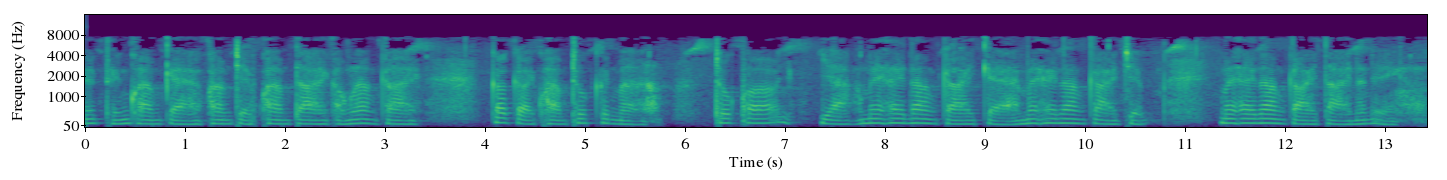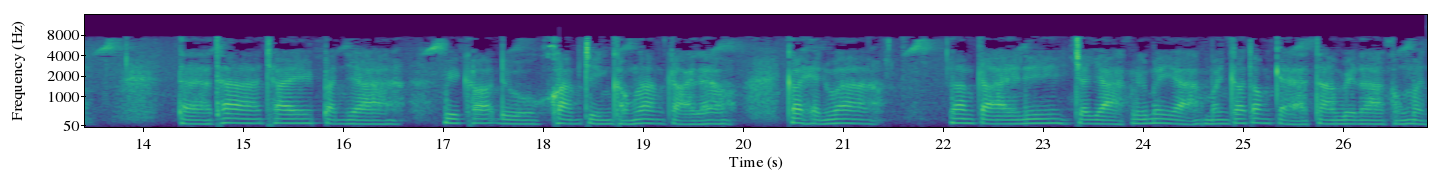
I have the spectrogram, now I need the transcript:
นึกถึงความแก่ความเจ็บความตายของร่างกาย ก็เกิดความทุกข์ขึ้นมา ทุกข์เพราะอยากไม่ให้ร่างกายแก่ ไม่ให้ร่างกายเจ็บ ไม่ให้ร่างกายตายนั่นเอง แต่ถ้าใช้ปัญญาวิเคราะห์ดูความจริงของร่างกายแล้ว ก็เห็นว่า ร่างกายนี้จะอยากหรือไม่อยาก มันก็ต้องแก่ตามเวลาของมัน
